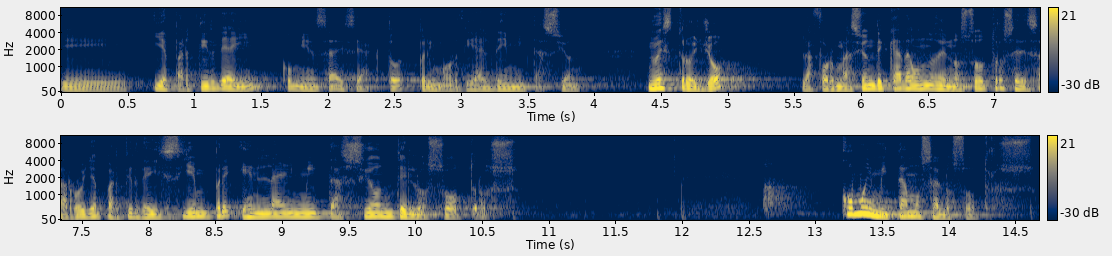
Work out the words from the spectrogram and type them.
eh, y a partir de ahí comienza ese acto primordial de imitación. Nuestro yo, la formación de cada uno de nosotros se desarrolla a partir de ahí siempre en la imitación de los otros. ¿Cómo imitamos a los otros?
